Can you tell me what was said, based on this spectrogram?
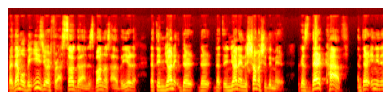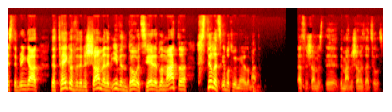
by them will be easier for Asaga and Isbanos Avayira that the Inyan their their that the Inyan and Neshama should be mere because their Kav and their Indian is to bring out the take of the Neshama that even though it's Yered Lamata, still it's able to be mere Lamata. That's the shamas, the the man shamas that's ilus.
